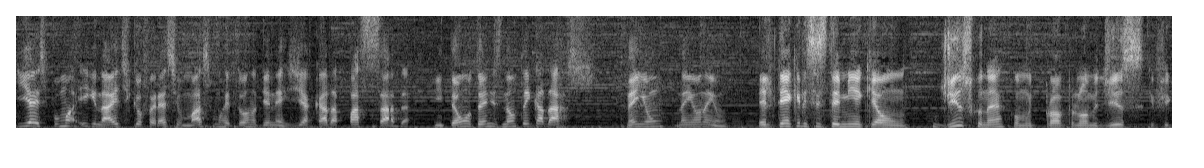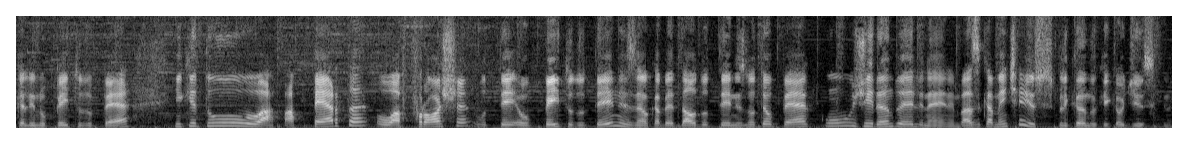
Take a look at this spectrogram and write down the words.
e a espuma Ignite, que oferece o máximo retorno de energia a cada passada. Então o tênis não tem cadarços. Nenhum, nenhum, nenhum. Ele tem aquele sisteminha que é um disco, né? Como o próprio nome diz, que fica ali no peito do pé em que tu aperta ou afrocha o, te, o peito do tênis, né, o cabedal do tênis no teu pé, com girando ele, né? Basicamente é isso, explicando o que, que é o disc. Né?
